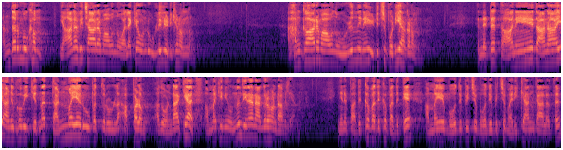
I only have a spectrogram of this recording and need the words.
അന്തർമുഖം ജ്ഞാനവിചാരമാവുന്ന ഒലക്ക കൊണ്ട് ഉള്ളിലിടിക്കണം എന്നാണ്. അഹങ്കാരമാവുന്ന ഉഴുന്നിനെ ഇടിച്ചു പൊടിയാക്കണം എന്നിട്ട് താനേ താനായി അനുഭവിക്കുന്ന തന്മയ രൂപത്തിലുള്ള അപ്പളം അത് ഉണ്ടാക്കിയാൽ അമ്മയ്ക്ക് ഇനി ഒന്നും തിന്നാൻ ആഗ്രഹം ഉണ്ടാവില്ല. ഇങ്ങനെ പതുക്കെ പതുക്കെ പതുക്കെ അമ്മയെ ബോധിപ്പിച്ച് ബോധിപ്പിച്ച് മരിക്കാൻ കാലത്ത്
